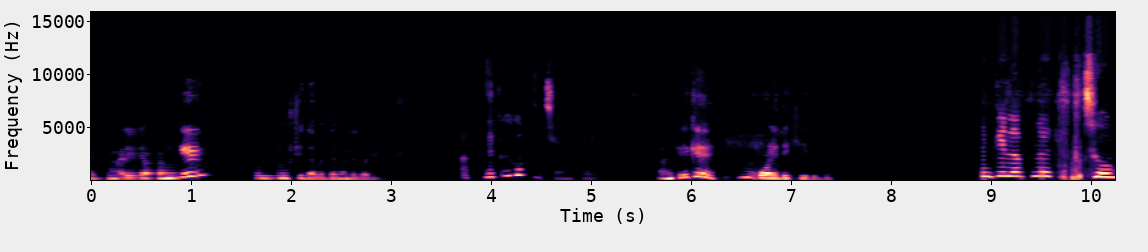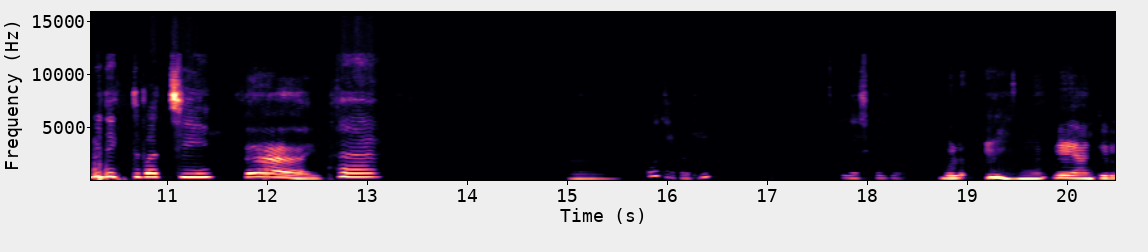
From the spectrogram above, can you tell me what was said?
একবার এই মুর্শিদাবাদে আমাদের বাড়ি। আপনাকে খুব আঙ্কেল আঙ্কেলকে? পরে দেখিয়ে দিব। আঙ্কেল আপনার ছবি দেখতে পাচ্ছি। তাই? হ্যাঁ। কোথায় বাড়ি? জিজ্ঞাসা করব। বলো এই আঙ্কেল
